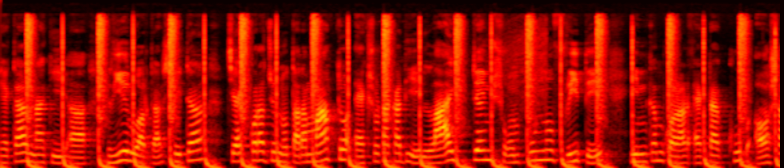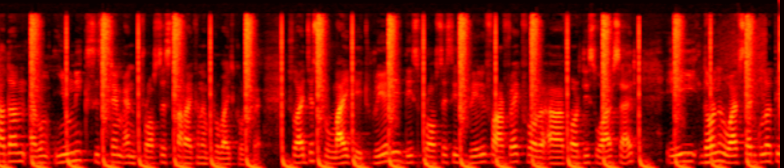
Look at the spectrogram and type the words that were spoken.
হ্যাকার নাকি রিয়েল ওয়ার্কার সেটা চেক করার জন্য তারা মাত্র একশো টাকা দিয়ে লাইফ টাইম সম্পূর্ণ ফ্রিতে ইনকাম করার একটা খুব অসাধারণ এবং ইউনিক সিস্টেম অ্যান্ড প্রসেস তারা এখানে প্রোভাইড করছে। So I just like it really this process is very perfect for for this website এই ধরনের ওয়েবসাইটগুলোতে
